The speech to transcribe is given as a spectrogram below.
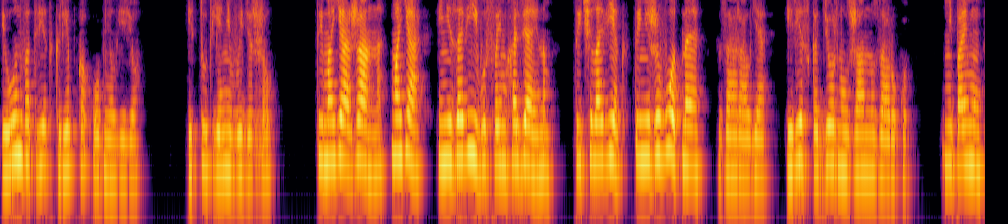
и он в ответ крепко обнял ее. И тут я не выдержал. «Ты моя, Жанна, моя, и не зови его своим хозяином. Ты человек, ты не животное!» – заорал я и резко дернул Жанну за руку. «Не пойму,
